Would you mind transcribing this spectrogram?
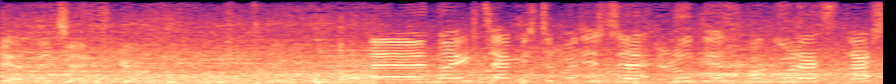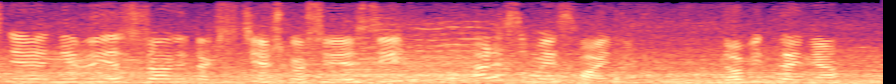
Biedne dziecko. E, no i chciałam jeszcze powiedzieć, że lód jest w ogóle strasznie niewyjeżdżony, także ciężko się jeździ, ale w sumie jest fajny. Do widzenia.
